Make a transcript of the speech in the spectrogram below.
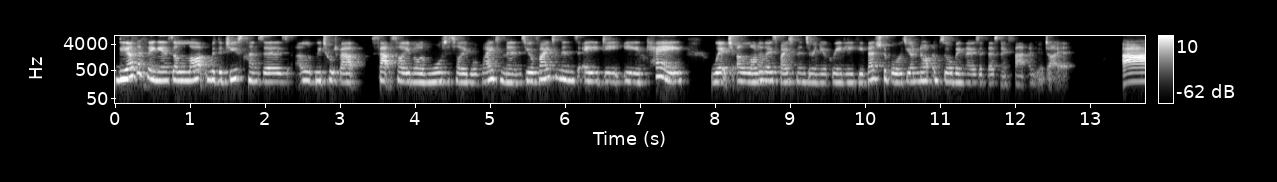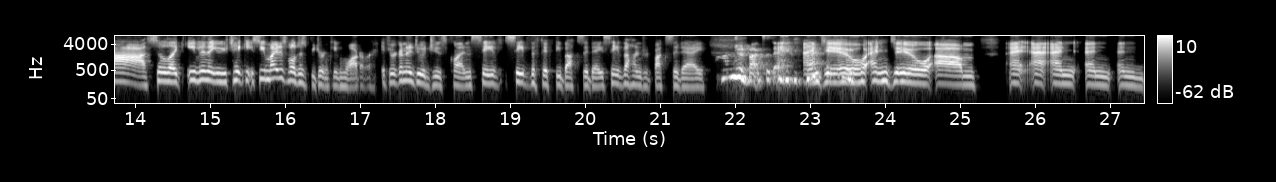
the other thing is a lot with the juice cleansers, uh, we talked about fat soluble and water soluble vitamins. Your vitamins A, D, E, and K, which a lot of those vitamins are in your green leafy vegetables, you're not absorbing those if there's no fat in your diet. Ah, so like even that you take so you might as well just be drinking water. If you're gonna do a juice cleanse, save save the 50 bucks a day, save the hundred bucks a day. Hundred bucks a day. and do and do um and and and and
